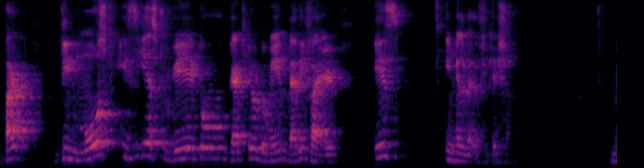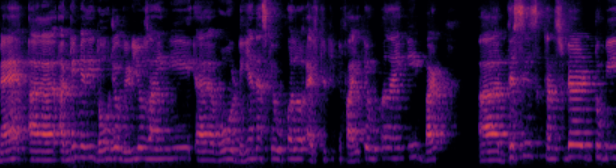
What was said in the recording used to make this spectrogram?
But the most easiest way to get your domain verified is email verification मैं अगली मेरी दो जो वीडियोस आएँगी वो डीएनएस के ऊपर और एच फ़ाइल के ऊपर आएँगी but this is considered to be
